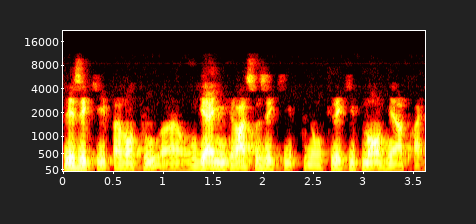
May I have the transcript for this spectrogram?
Les équipes, avant tout, hein, on gagne grâce aux équipes, donc l'équipement vient après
